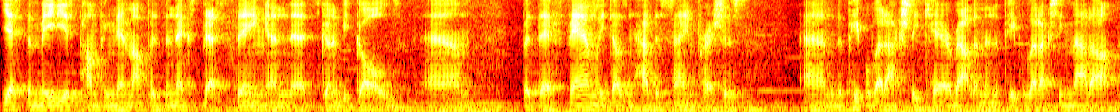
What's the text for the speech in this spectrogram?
yes, the media is pumping them up as the next best thing and that it's going to be gold. Um, but their family doesn't have the same pressures. Um, the people that actually care about them and the people that actually matter,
